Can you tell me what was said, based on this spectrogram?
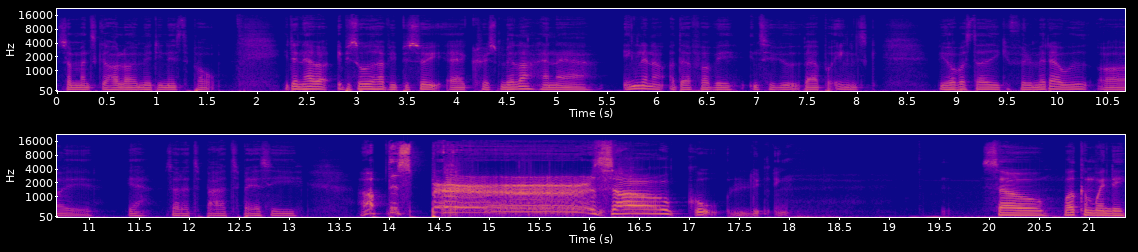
som man skal holde øje med de næste par år. I den her episode har vi besøg af Chris Miller. Han er englænder, og derfor vil interviewet være på engelsk. Vi håber stadig, I kan følge med derude, og øh, ja, så er der bare tilbage at sige, Up the Spurs! Så god lytning. So, welcome Wendy.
